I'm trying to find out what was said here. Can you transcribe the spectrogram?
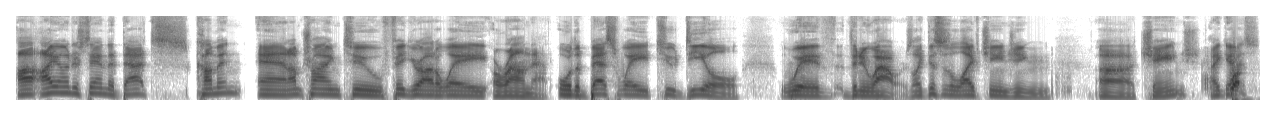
uh, I understand that that's coming, and I'm trying to figure out a way around that, or the best way to deal with the new hours. Like this is a life changing uh, change, I guess.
